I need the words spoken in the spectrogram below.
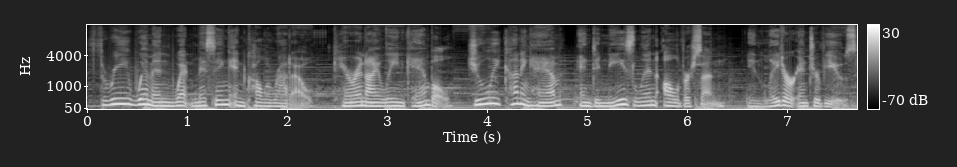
three women went missing in Colorado Karen Eileen Campbell, Julie Cunningham, and Denise Lynn Oliverson. In later interviews,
